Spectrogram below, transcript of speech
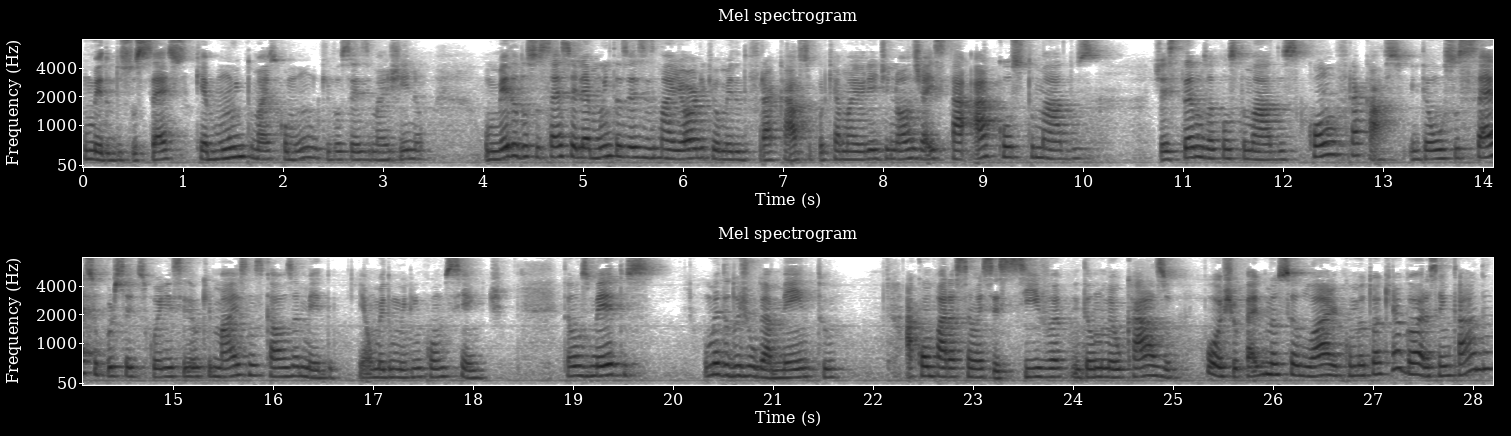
o medo do sucesso, que é muito mais comum do que vocês imaginam. O medo do sucesso ele é muitas vezes maior do que o medo do fracasso, porque a maioria de nós já está acostumados, já estamos acostumados com o fracasso. Então, o sucesso, por ser desconhecido, é o que mais nos causa medo, e é um medo muito inconsciente. Então, os medos, o medo do julgamento, a comparação excessiva. Então, no meu caso, Poxa, eu pego meu celular, como eu tô aqui agora, sentada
